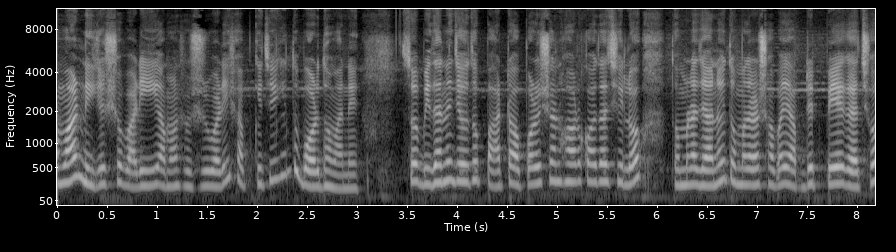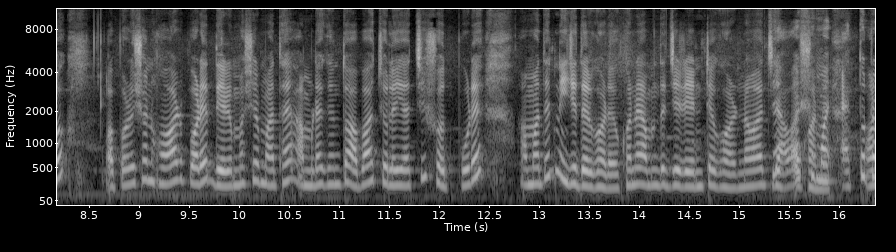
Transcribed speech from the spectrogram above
আমার নিজস্ব বাড়ি আমার শ্বশুরবাড়ি সব কিছুই কিন্তু বর্ধমানে। সো বিধানে যেহেতু পাটা অপারেশন হওয়ার কথা ছিল তোমরা জানোই তোমরা সবাই আপডেট পেয়ে গেছো। অপারেশন হওয়ার পরে দেড় মাসের মাথায় আমরা কিন্তু আবার চলে যাচ্ছি সোদপুরে আমাদের নিজেদের ঘরে। ওখানে আমাদের যে রেন্টে ঘর নেওয়া আছে যাওয়ার সময় এতটা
